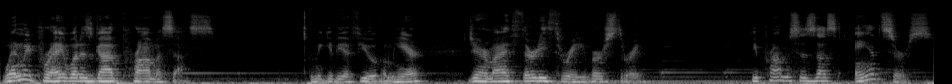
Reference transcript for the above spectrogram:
When we pray, what does God promise us? Let me give you a few of them here. Jeremiah 33, verse 3. He promises us answers,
